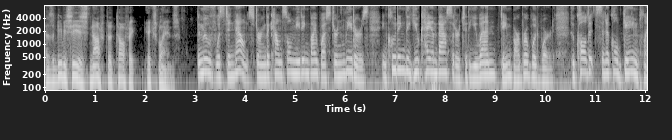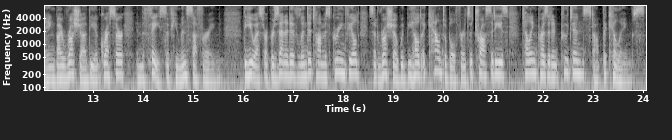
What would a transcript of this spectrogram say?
As the BBC's Nada Tawfik explains. The move was denounced during the council meeting by Western leaders, including the UK ambassador to the UN, Dame Barbara Woodward, who called it cynical game playing by Russia, the aggressor, in the face of human suffering. The U.S. Representative Linda Thomas Greenfield said Russia would be held accountable for its atrocities, telling President Putin, stop the killings.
